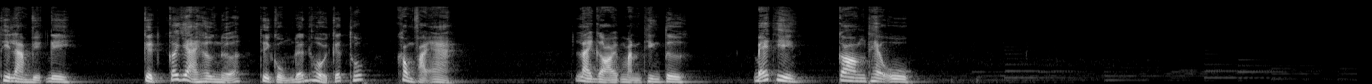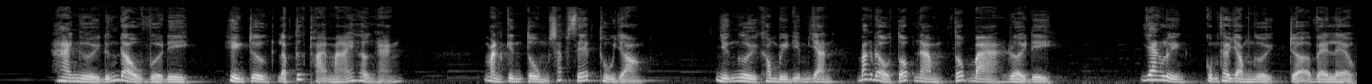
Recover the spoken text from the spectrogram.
thì làm việc đi. Kịch có dài hơn nữa thì cũng đến hồi kết thúc, không phải à? Lại gọi Mạnh Thiên Tư. Bé Thiên, con theo U. Hai người đứng đầu vừa đi, hiện trường lập tức thoải mái hơn hẳn. Mạnh Kinh Tùng sắp xếp thu dọn. Những người không bị điểm danh bắt đầu top 5, top 3 rời đi. Giang Luyện cũng theo dòng người trở về lều.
